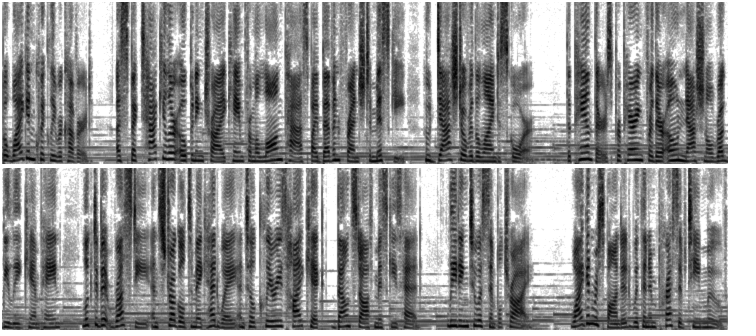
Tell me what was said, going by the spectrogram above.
but Wigan quickly recovered. A spectacular opening try came from a long pass by Bevan French to Miski, who dashed over the line to score. The Panthers, preparing for their own National Rugby League campaign, looked a bit rusty and struggled to make headway until Cleary's high kick bounced off Miski's head, leading to a simple try. Wigan responded with an impressive team move,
